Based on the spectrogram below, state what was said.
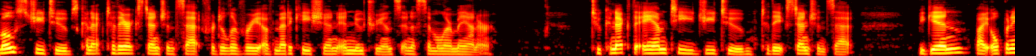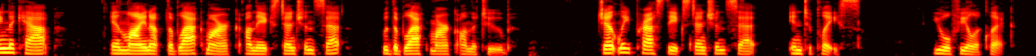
Most G tubes connect to their extension set for delivery of medication and nutrients in a similar manner. To connect the AMT G tube to the extension set, begin by opening the cap and line up the black mark on the extension set with the black mark on the tube. Gently press the extension set into place. You will feel a click.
